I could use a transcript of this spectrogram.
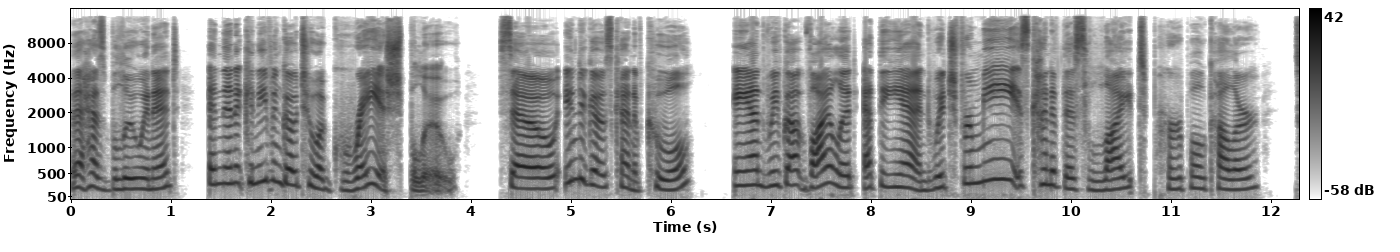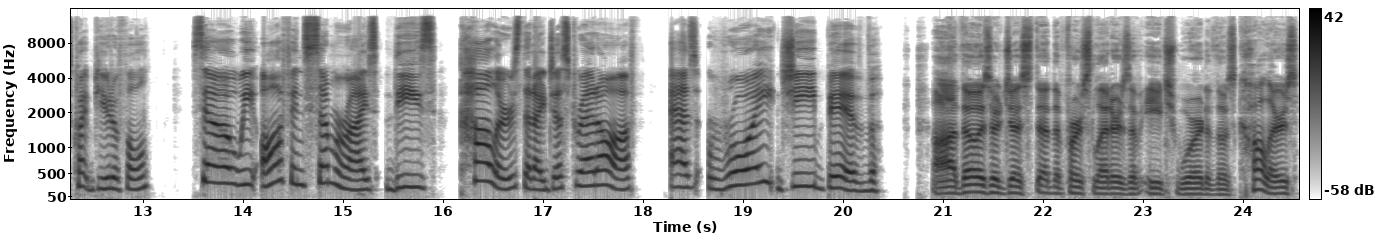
that has blue in it, and then it can even go to a grayish blue. So indigo's kind of cool. And we've got violet at the end, which for me is kind of this light purple color. It's quite beautiful. So we often summarize these colors that I just read off as Roy G. Biv. Uh, those are just uh, the first letters of each word of those colors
